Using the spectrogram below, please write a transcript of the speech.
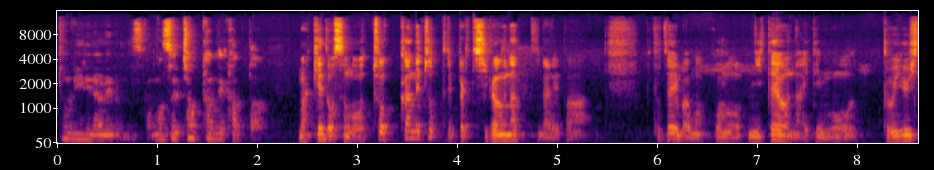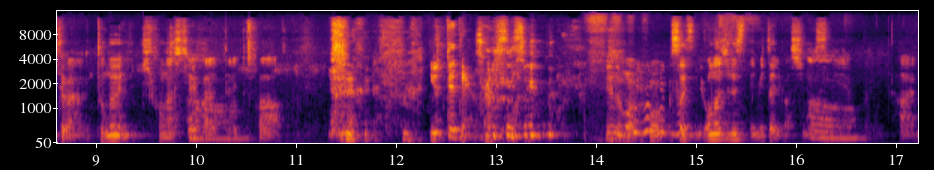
取り入れられるんですか？まあ、それ直感で買った。まあけどその直感でちょっとやっぱり違うなってなれば、例えばまあこの似たようなアイテムをどういう人がどのように着こなしてるかだったりとか、言ってたよ。っていうのはこう、そうですね、同じですね、見たりはしますね、やっぱり。はい。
